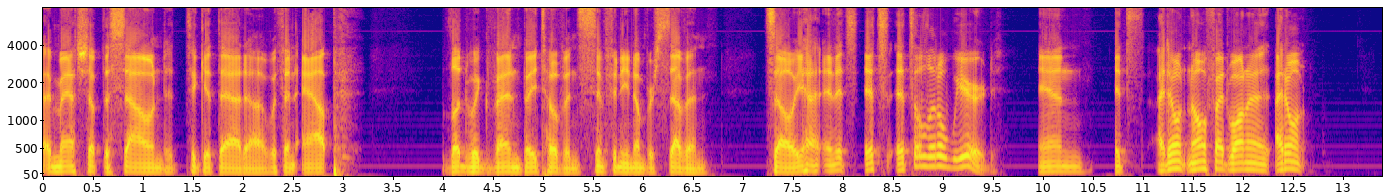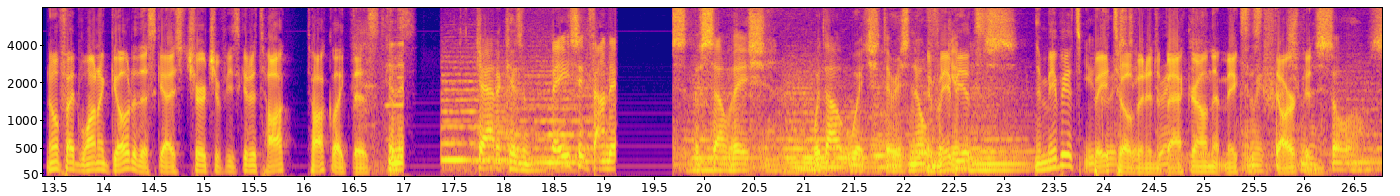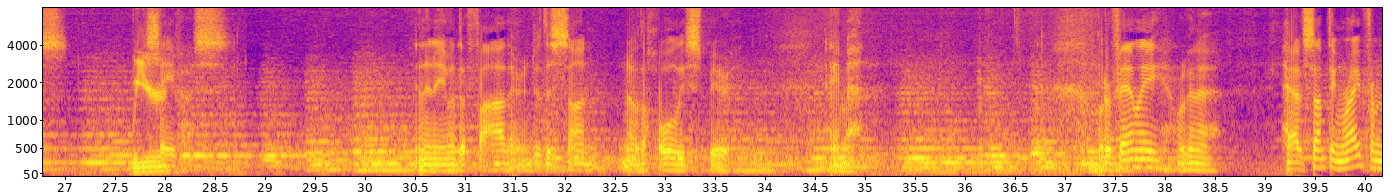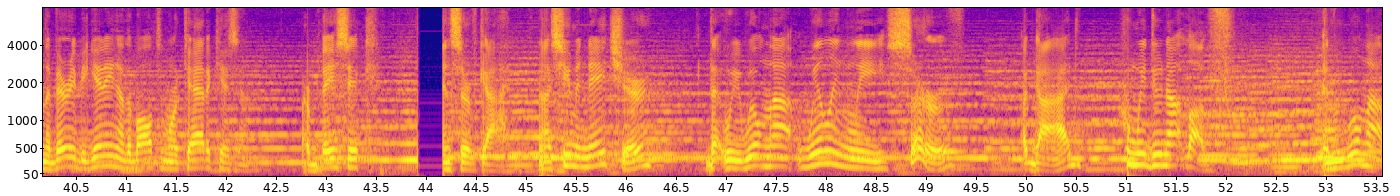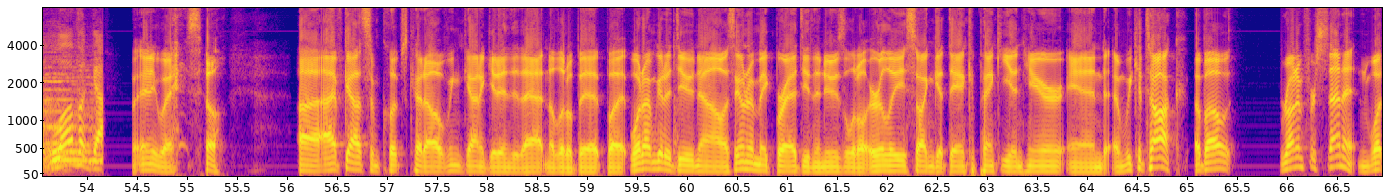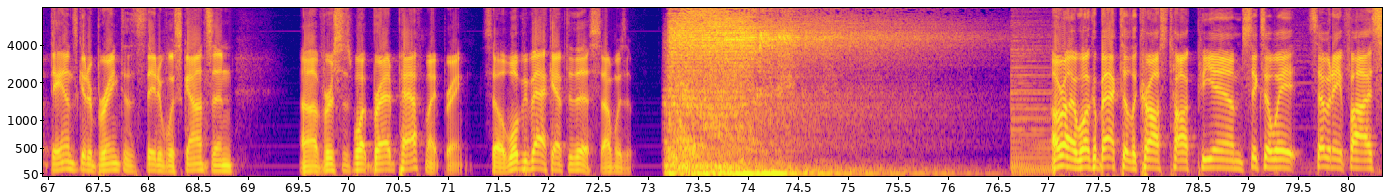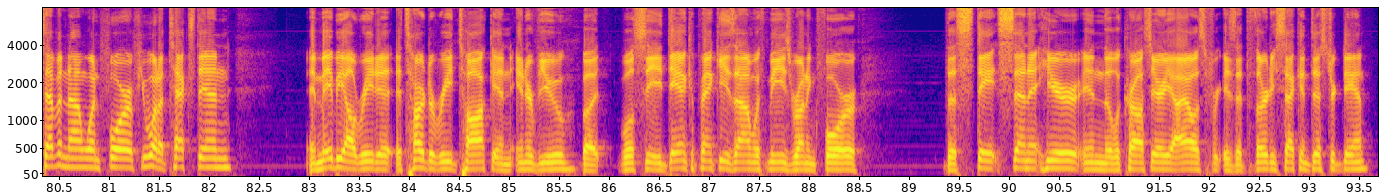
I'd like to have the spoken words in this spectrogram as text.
I matched up the sound to get that uh, with an app. Ludwig van Beethoven Symphony Number Seven. So yeah, and it's it's it's a little weird, and it's I don't know if I'd want to. I don't know if I'd want to go to this guy's church if he's going to talk talk like this. Catechism, basic foundation of salvation, without which there is no and maybe forgiveness. it's and maybe it's Beethoven in the background that makes this dark and souls. weird. Save us. In the name of the Father, and of the Son, and of the Holy Spirit. Amen. Well, our family, we're going to have something right from the very beginning of the Baltimore Catechism. Our basic and serve God. Now, it's human nature that we will not willingly serve a God whom we do not love. And we will not love a God. But anyway, so uh, I've got some clips cut out. We can kind of get into that in a little bit. But what I'm going to do now is I'm going to make Brad do the news a little early so I can get Dan Kapanke in here and and we can talk about running for Senate and what Dan's going to bring to the state of Wisconsin uh, versus what Brad Pfaff might bring. So we'll be back after this. I was. All right, welcome back to La Crosse Talk PM 608 785 7914. If you want to text in, and maybe I'll read it. It's hard to read talk and interview, but we'll see. Dan Kapanke is on with me. He's running for the state senate here in the La Crosse area. I always is it 32nd district, Dan?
